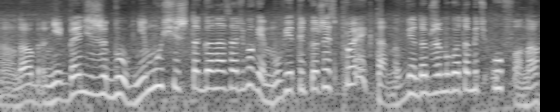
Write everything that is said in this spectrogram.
no dobra, niech będzie, że Bóg, nie musisz tego nazwać Bogiem. Mówię tylko, że jest projektant. No, dobrze mogło to być UFO, no.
